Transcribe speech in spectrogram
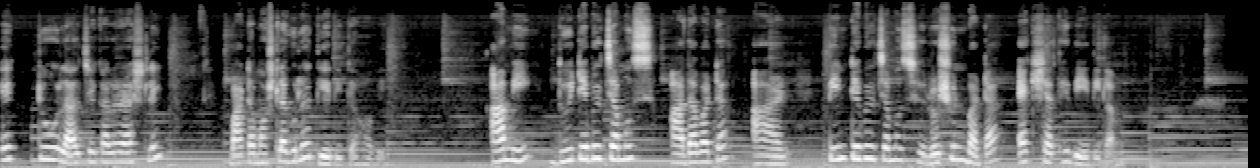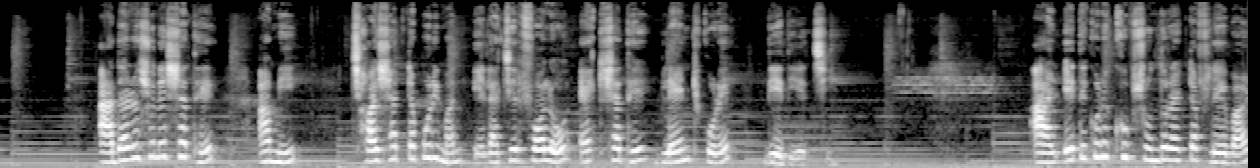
একটু লালচে কালার আসলেই বাটা মশলাগুলো দিয়ে দিতে হবে। আমি দুই টেবিল চামচ আদা বাটা আর তিন টেবিল চামচ রসুন বাটা একসাথে দিয়ে দিলাম। আদা রসুনের সাথে আমি ছয় সাতটা পরিমাণ এলাচের ফলও একসাথে ব্লেন্ড করে দিয়ে দিয়েছি। আর এতে করে খুব সুন্দর একটা ফ্লেভার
